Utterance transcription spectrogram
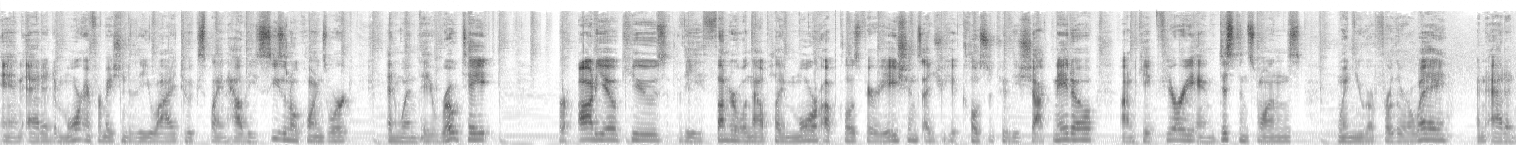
and added more information to the UI to explain how these seasonal coins work and when they rotate. For audio cues, the Thunder will now play more up close variations as you get closer to the Shocknado on Cape Fury and distance ones when you are further away, and added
